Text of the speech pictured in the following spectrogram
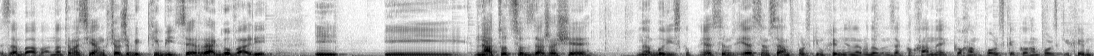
zabawa. Natomiast ja bym chciał, żeby kibice reagowali i, i na to, co zdarza się na boisku. Ja jestem, ja jestem sam w polskim hymnie narodowym zakochany, kocham Polskę, kocham polski hymn.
